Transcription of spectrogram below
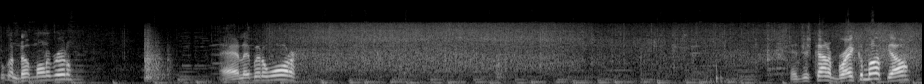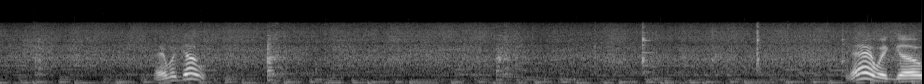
We're gonna dump them on the griddle. Add a little bit of water. And just kind of break them up, y'all. There we go. There we go.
